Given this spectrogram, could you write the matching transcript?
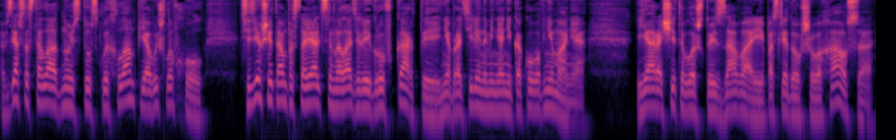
Взяв со стола одну из тусклых ламп, я вышла в холл. Сидевшие там постояльцы наладили игру в карты и не обратили на меня никакого внимания. Я рассчитывала, что из-за аварии, последовавшего хаоса,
